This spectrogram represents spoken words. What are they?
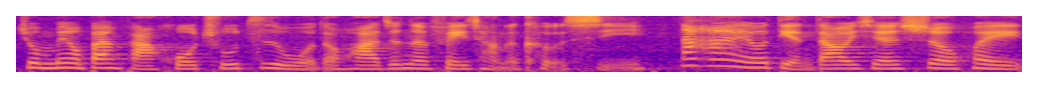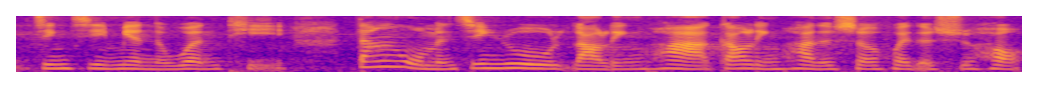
就没有办法活出自我的话，真的非常的可惜。那他还有点到一些社会经济面的问题。当我们进入老龄化、高龄化的社会的时候，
